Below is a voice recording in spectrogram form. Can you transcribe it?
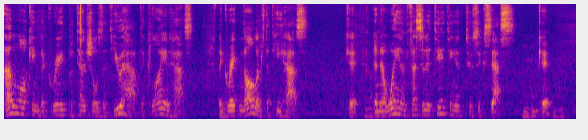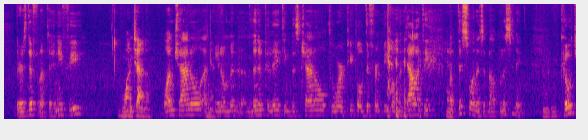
unlocking the great potentials that you have the client has the Mm. great knowledge that he has okay Yeah. in a way and facilitating it to success Mhm. okay Mhm. there is different هني في One channel. one channel and Yeah. you know man- manipulating this channel toward people different people mentality Yeah. but this one is about listening Mhm. coach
